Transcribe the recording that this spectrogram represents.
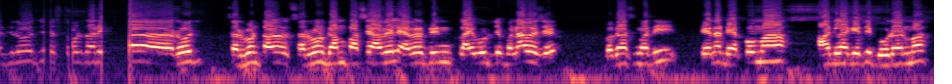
આજરોજ સોળ તારીખ રોજ સરવણ સરવણ ગામ પાસે આવેલ એવરગ્રીન પ્લાયવુડ જે બનાવે છે, બગાસમાંથી, તેના ડેપોમાં આગ લાગી હતી ગોડાઉનમાં.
